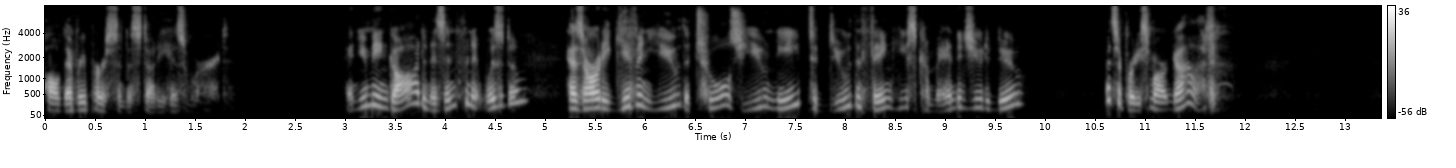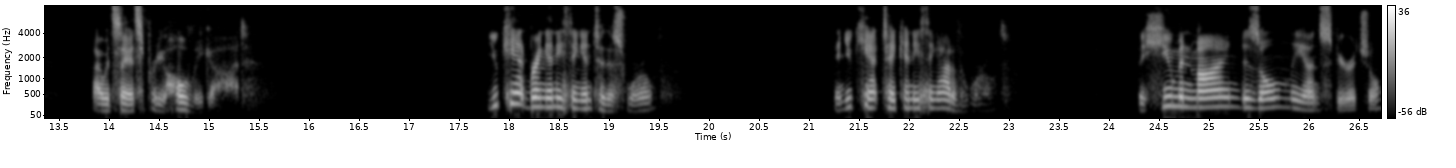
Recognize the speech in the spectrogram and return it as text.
Called every person to study His Word. And you mean God, in His infinite wisdom, has already given you the tools you need to do the thing He's commanded you to do? That's a pretty smart God. I would say it's a pretty holy God. You can't bring anything into this world, and you can't take anything out of the world. The human mind is only unspiritual.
